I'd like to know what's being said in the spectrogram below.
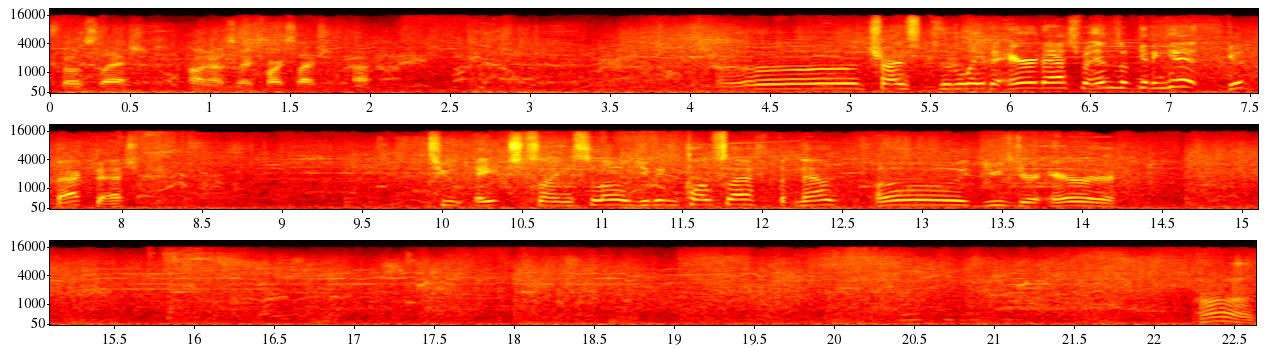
close slash. Oh no, sorry, far slash. Uh, tries to delay the air dash, but ends up getting hit. Good back dash. 2H slang slow. You've been close left, but now, oh, use your error. Oh.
